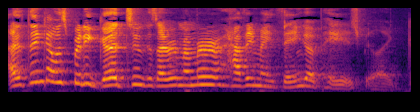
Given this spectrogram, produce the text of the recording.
I think I was pretty good too, because I remember having my Xanga page be like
